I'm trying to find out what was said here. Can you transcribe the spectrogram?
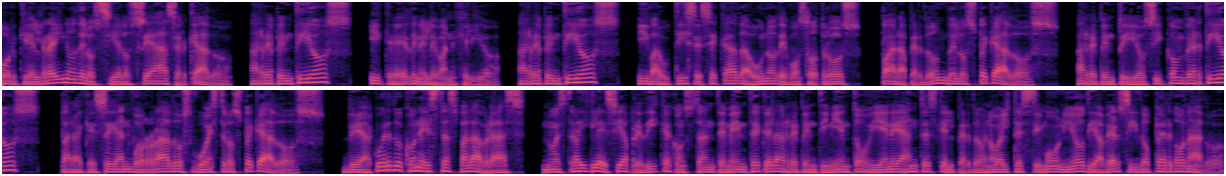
porque el reino de los cielos se ha acercado. Arrepentíos, y creed en el Evangelio. Arrepentíos, y bautícese cada uno de vosotros, para perdón de los pecados. Arrepentíos y convertíos, para que sean borrados vuestros pecados. De acuerdo con estas palabras, nuestra iglesia predica constantemente que el arrepentimiento viene antes que el perdón o el testimonio de haber sido perdonado.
